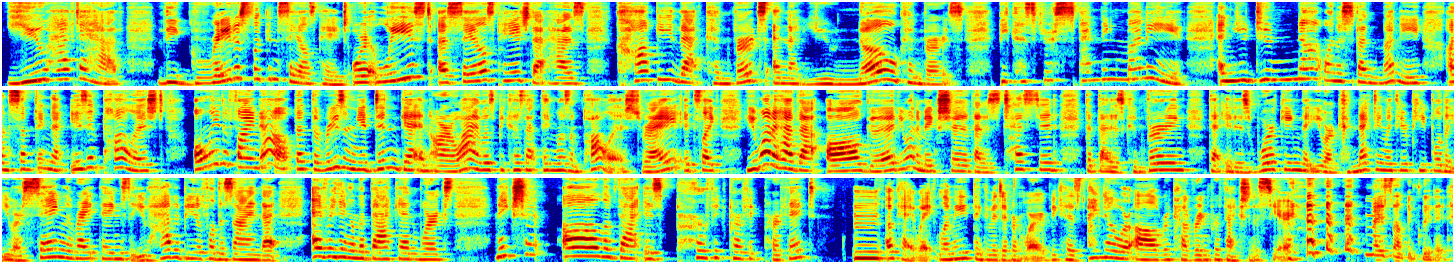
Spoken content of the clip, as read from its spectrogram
You have to have the greatest looking sales page, or at least a sales page that has copy that converts and that you know converts because you're spending money. And you do not want to spend money on something that isn't polished only to find out that the reason you didn't get an ROI was because that thing wasn't polished, right? It's like you want to have that all good. You want to make sure that that is tested, that that is converting, that it is working, that you are connecting with your people, that you are saying the right things, that you have a beautiful design, that everything on the back end works. Make sure all of that is perfect, perfect, perfect. Mm, okay, wait, let me think of a different word because I know we're all recovering perfectionists here. myself included.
